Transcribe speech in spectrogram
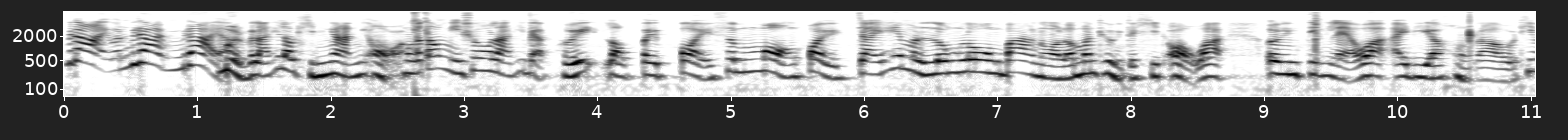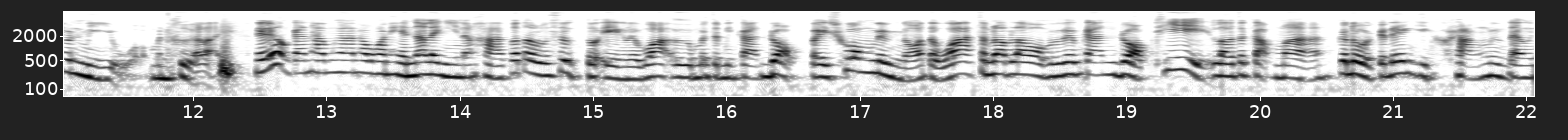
ไม่ได้มันไม่ได้มันไม่ได้อะเหมือนเวลาที่เราคิดงานไม่ออก มันก็ต้องมีช่วงเวลาที่แบบเฮ้ยเราไปปล่อยสมองปล่อยใจให้มันโล่งๆบ้างเนาะแล้วมันถึงจะคิดออกว่าเออจริงๆแล้วอะไอเดียของเราที่มันมีอยู่อะมันคืออะไร ในเรื่องของการทำงานทำคอนเทนต์อะไรอย่างนี้นะคะ ก็จะรู้สึกตัวเองเลยว่าเออมันจะมีการดรอปไปช่วงหนึ่งเนาะแต่ว่าสำหรับเราอะมันเป็นการดรอปที่เราจะกลับมากระโดดกระเด้งอีกครั้งหนึ่งแต่จ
